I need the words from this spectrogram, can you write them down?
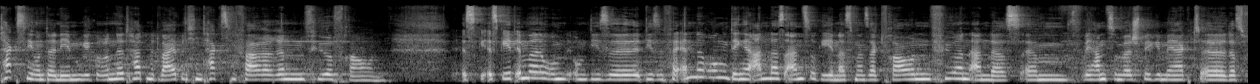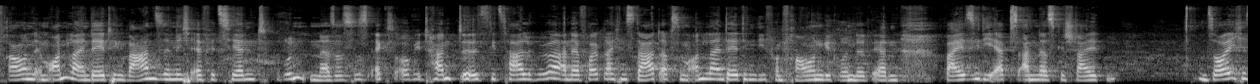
Taxiunternehmen gegründet hat mit weiblichen Taxifahrerinnen für Frauen es, es geht immer um, um diese, diese Veränderung, Dinge anders anzugehen, dass man sagt, Frauen führen anders. Ähm, wir haben zum Beispiel gemerkt, äh, dass Frauen im Online-Dating wahnsinnig effizient gründen. Also es ist exorbitant, ist die Zahl höher an erfolgreichen Startups im Online-Dating, die von Frauen gegründet werden, weil sie die Apps anders gestalten. Und solche,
